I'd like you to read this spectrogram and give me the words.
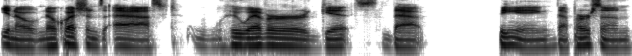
you know, no questions asked. Whoever gets that being, that person,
